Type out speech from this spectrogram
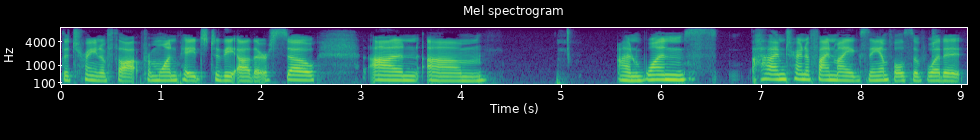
the train of thought from one page to the other. So on um, on one, I'm trying to find my examples of what it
